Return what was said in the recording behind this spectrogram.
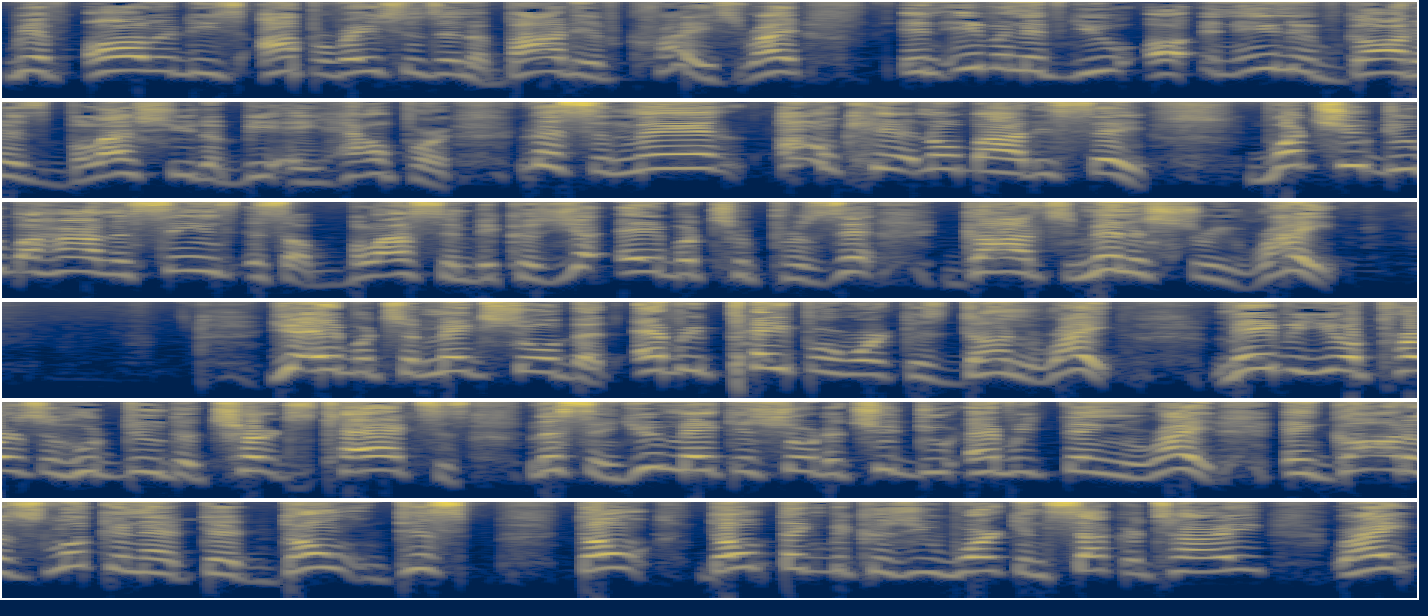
We have all of these operations in the body of Christ, right? And even if you are, and even if God has blessed you to be a helper, listen, man, I don't care nobody say. What you do behind the scenes is a blessing because you're able to present God's ministry right. You're able to make sure that every paperwork is done right. Maybe you're a person who do the church taxes. Listen, you're making sure that you do everything right. And God is looking at that. Don't dis don't don't think because you work in secretary, right,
